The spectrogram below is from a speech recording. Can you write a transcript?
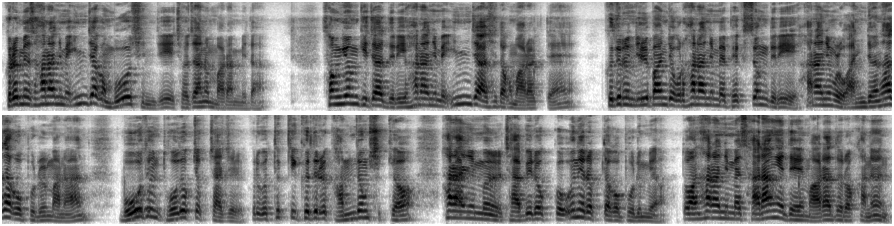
그러면서 하나님의 인자가 무엇인지 저자는 말합니다. 성경 기자들이 하나님의 인자하시다고 말할 때 그들은 일반적으로 하나님의 백성들이 하나님을 완전하다고 부를 만한 모든 도덕적 자질, 그리고 특히 그들을 감동시켜 하나님을 자비롭고 은혜롭다고 부르며 또한 하나님의 사랑에 대해 말하도록 하는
